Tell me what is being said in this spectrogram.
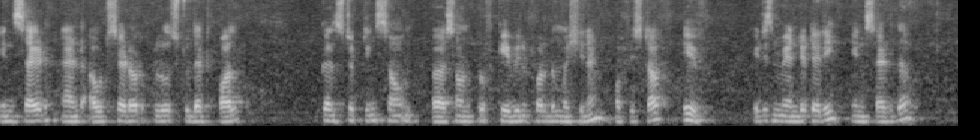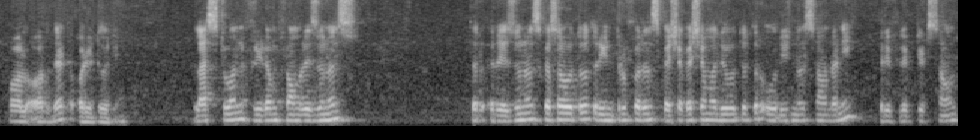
inside and outside or close to that hall constructing sound uh, soundproof cabin for the machine and office staff if it is mandatory inside the hall or that auditorium लास्ट वन फ्रीडम फ्रॉम रेझोनन्स तर रेझोनन्स कसा होतो तर इंटरफरन्स कशा कशामध्ये होतो तर ओरिजिनल साऊंड आणि रिफ्लेक्टेड साऊंड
